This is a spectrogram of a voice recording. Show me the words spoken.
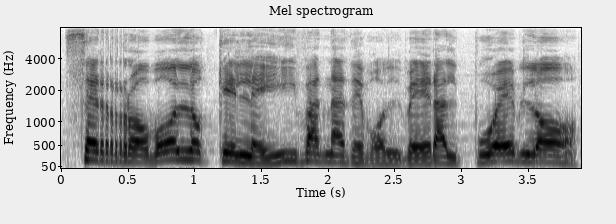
se robó lo que le iban a devolver al pueblo.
